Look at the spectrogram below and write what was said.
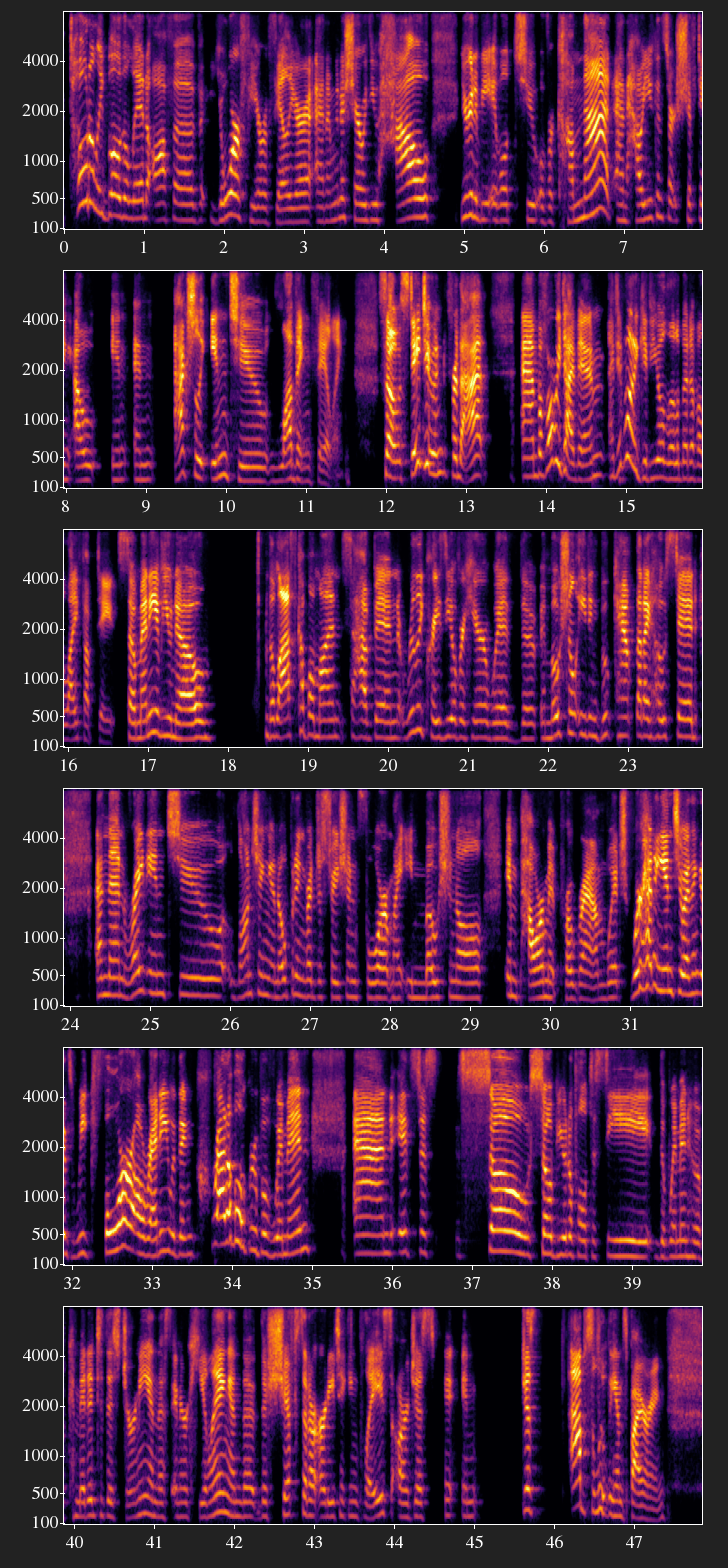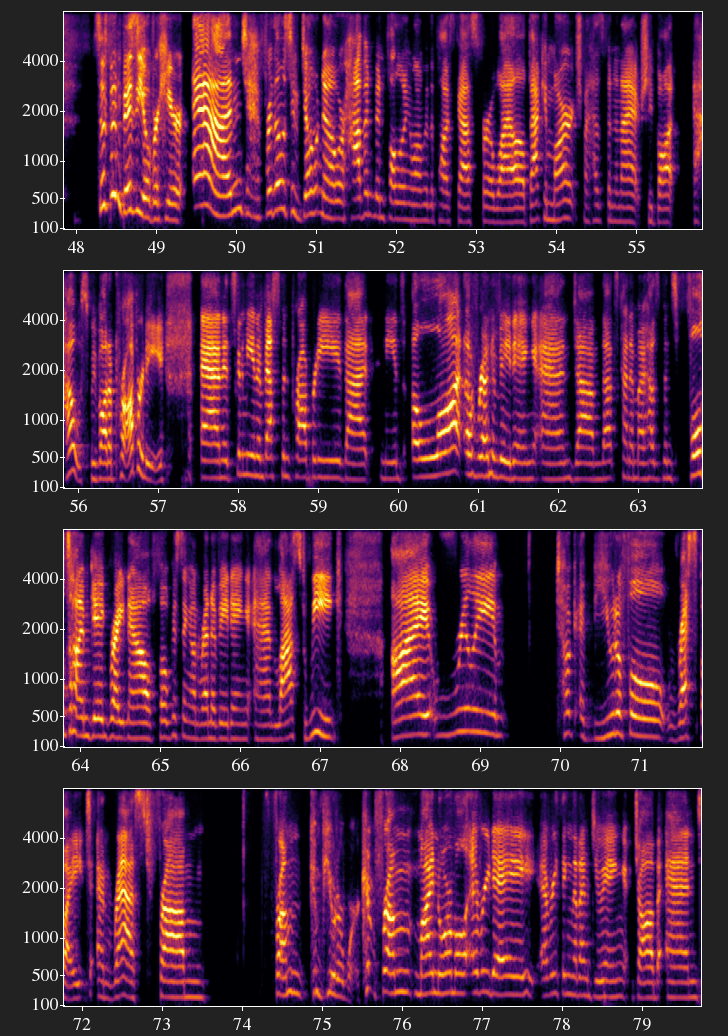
totally blow the lid off of your fear of failure. And I'm going to share with you how you're going to be able to overcome that and how you can start shifting out in and actually into loving failing. So stay tuned for that. And before we dive in, I did want to give you a little bit of a life update. So many of you know the last couple months have been really crazy over here with the emotional eating boot camp that I hosted and then right into launching and opening registration for my emotional empowerment program which we're heading into I think it's week 4 already with an incredible group of women. And it's just so so beautiful to see the women who have committed to this journey and this inner healing and the the shifts that are already taking place are just in, in just absolutely inspiring so it's been busy over here. And for those who don't know or haven't been following along with the podcast for a while, back in March, my husband and I actually bought a house. We bought a property and it's going to be an investment property that needs a lot of renovating. And um, that's kind of my husband's full time gig right now, focusing on renovating. And last week, I really took a beautiful respite and rest from from computer work, from my normal everyday, everything that I'm doing job. And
